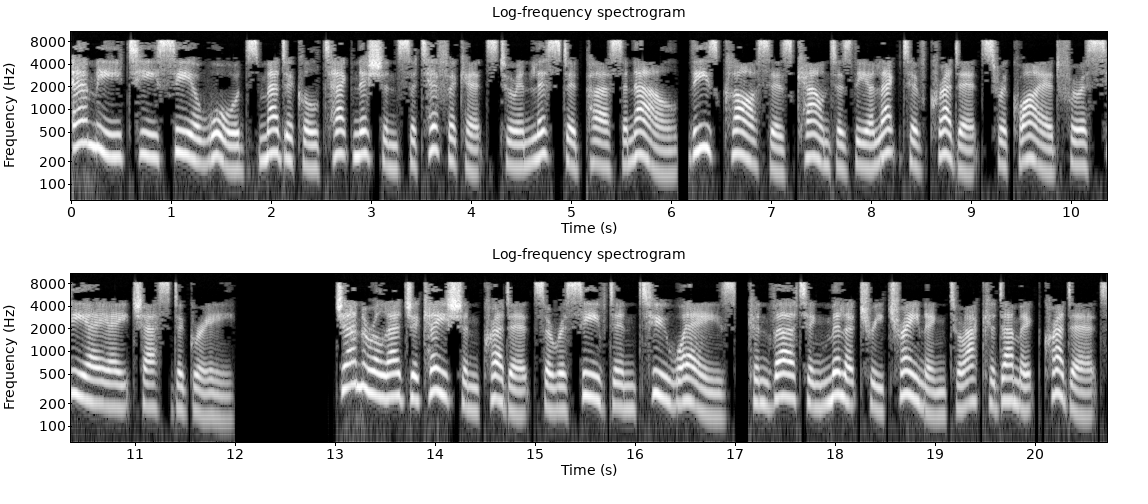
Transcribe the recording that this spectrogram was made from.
METC awards medical technician certificates to enlisted personnel. These classes count as the elective credits required for a CAHS degree. General education credits are received in two ways, converting military training to academic credit,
